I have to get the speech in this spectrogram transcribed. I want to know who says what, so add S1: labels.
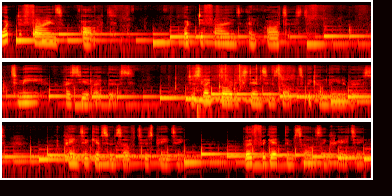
S1: What defines art? What defines an artist? To me, I see it like this. Just like God extends himself to become the universe, a painter gives himself to his painting. Both forget themselves in creating.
